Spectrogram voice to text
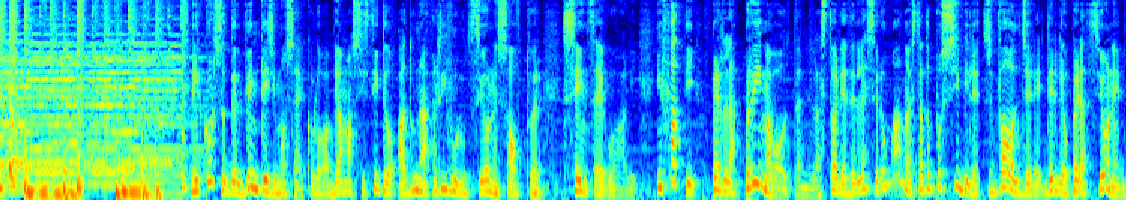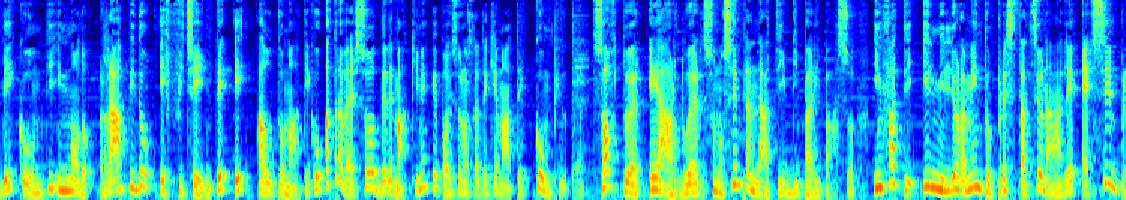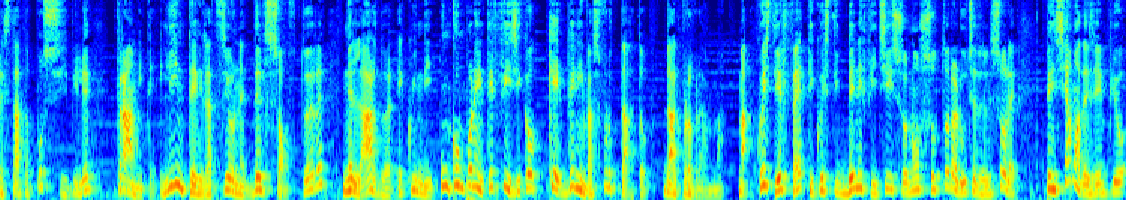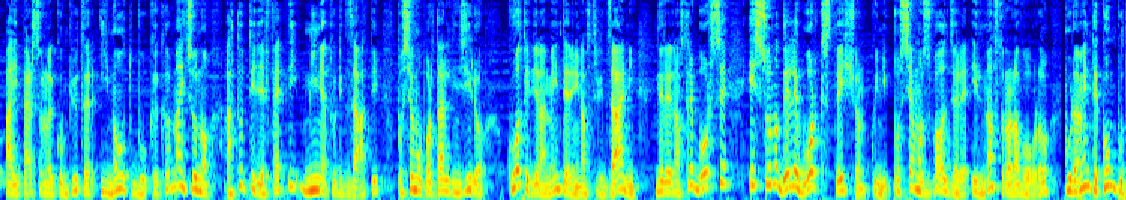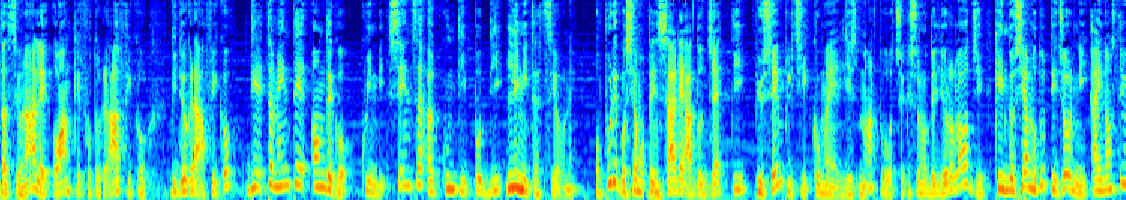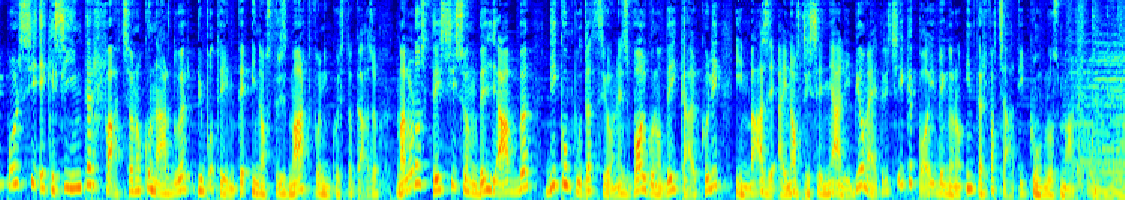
Nel corso del XX secolo abbiamo assistito ad una rivoluzione software senza eguali. Infatti, per la prima volta nella storia dell'essere umano è stato possibile svolgere delle operazioni, dei conti in modo rapido, efficiente e automatico attraverso delle macchine che poi sono state chiamate computer. Software e hardware sono sempre andati di pari passo. Infatti, il miglioramento prestazionale è sempre stato possibile tramite l'integrazione del software nell'hardware e quindi un componente fisico che veniva sfruttato dal programma. Ma questi effetti, questi benefici sono sotto la luce del sole. Pensiamo ad esempio ai personal computer i notebook che ormai sono a tutti gli effetti miniaturizzati, possiamo portarli in giro quotidianamente nei nostri zaini, nelle nostre borse e sono delle workstation, quindi possiamo svolgere il nostro lavoro puramente computazionale o anche fotografico, videografico direttamente on the go, quindi senza alcun tipo di limitazione. Oppure possiamo pensare ad oggetti più semplici come gli smartwatch, che sono degli orologi che indossiamo tutti i giorni ai nostri polsi e che si interfacciano con hardware più potente, i nostri smartphone in questo caso, ma loro stessi sono degli hub di computazione, svolgono dei calcoli in base ai nostri segnali biometrici che poi vengono interfacciati con lo smartphone.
